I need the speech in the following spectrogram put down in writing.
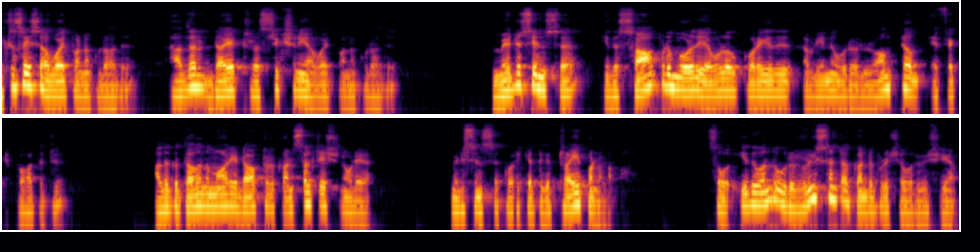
எக்ஸசைஸ் அவாய்ட் பண்ணக்கூடாது. அதர் டயட் ரெஸ்ட்ரிக்ஷனையும் அவாய்ட் பண்ணக்கூடாது. மெடிசின்ஸை இதை சாப்பிடும்பொழுது எவ்வளோ குறையுது அப்படின்னு ஒரு லாங் டேர்ம் எஃபெக்ட் பார்த்துட்டு அதுக்கு தகுந்த மாதிரி டாக்டர் கன்சல்டேஷனுடைய மெடிசின்ஸை குறைக்கிறதுக்கு ட்ரை பண்ணலாம். ஸோ இது வந்து ஒரு ரீசெண்டாக கண்டுபிடிச்ச ஒரு விஷயம்.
